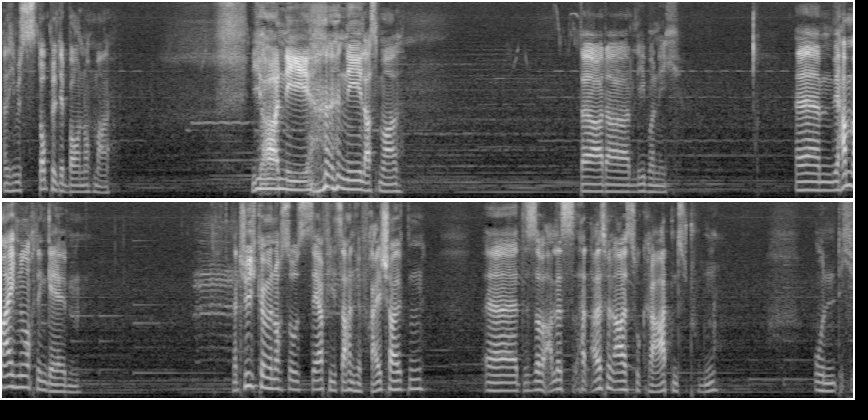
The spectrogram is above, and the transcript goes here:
Also ich müsste das Doppelte bauen nochmal. Ja, nee. nee, lass mal. Da, da, lieber nicht. Ähm, wir haben eigentlich nur noch den gelben. Natürlich können wir noch so sehr viele Sachen hier freischalten. Äh, das ist aber alles, hat alles mit Aristokraten zu tun. Und ich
